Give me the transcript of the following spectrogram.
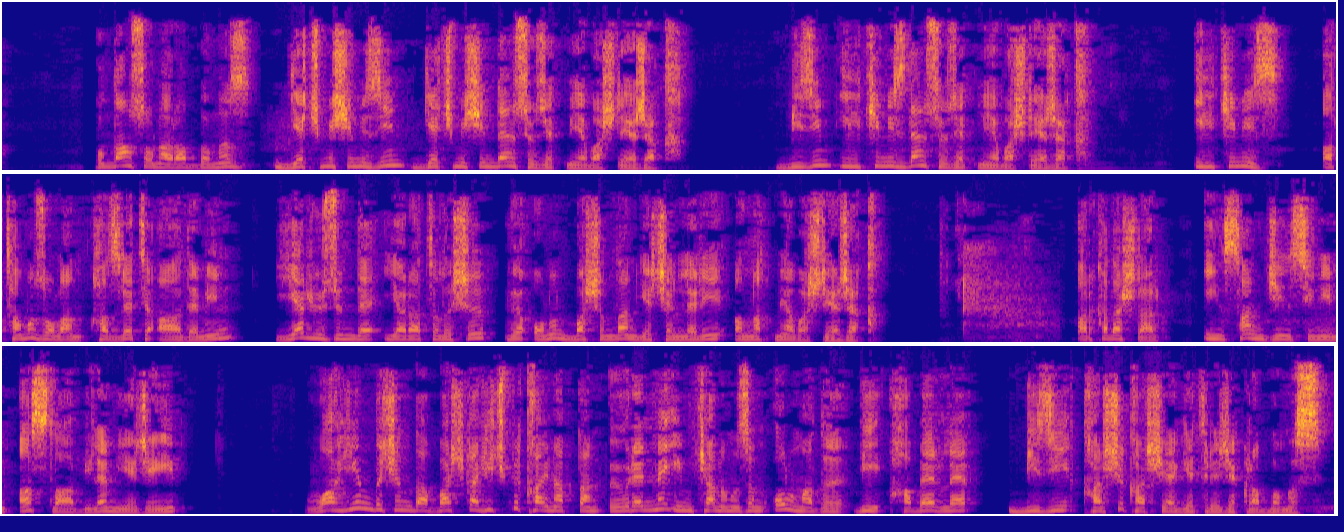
Bundan sonra Rabbimiz geçmişimizin geçmişinden söz etmeye başlayacak. Bizim ilkimizden söz etmeye başlayacak. İlkimiz atamız olan Hazreti Adem'in yeryüzünde yaratılışı ve onun başından geçenleri anlatmaya başlayacak. Arkadaşlar, insan cinsinin asla bilemeyeceği, vahyin dışında başka hiçbir kaynaktan öğrenme imkanımızın olmadığı bir haberle bizi karşı karşıya getirecek Rabbimiz.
